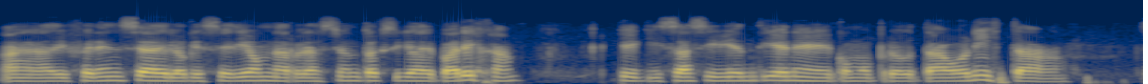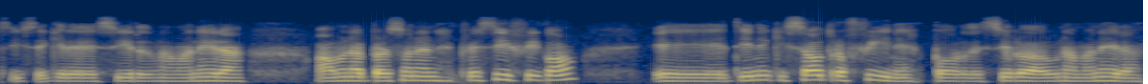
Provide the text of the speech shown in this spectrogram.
a diferencia de lo que sería una relación tóxica de pareja, que quizás si bien tiene como protagonista, si se quiere decir de una manera, a una persona en específico, eh, tiene quizá otros fines, por decirlo de alguna manera.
